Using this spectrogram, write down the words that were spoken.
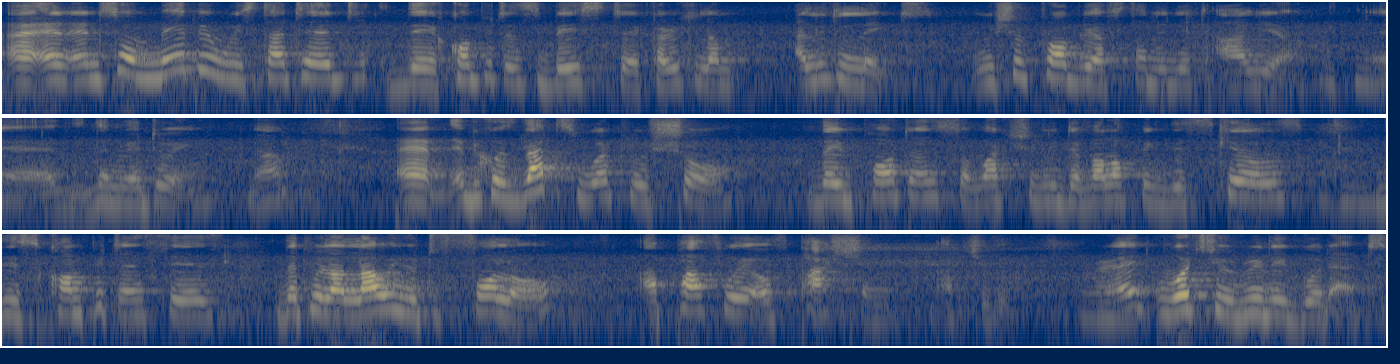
Uh, and, and so maybe we started the competence-based uh, curriculum a little late. We should probably have started it earlier mm -hmm. than we're doing now. because that's what will show the importance of actually developing these skills, mm -hmm. these competencies that will allow you to follow a pathway of passion, actually, right? right? What you're really good at.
